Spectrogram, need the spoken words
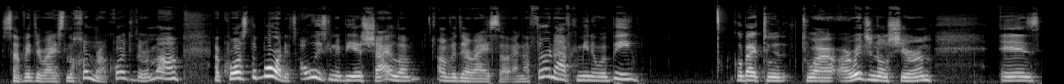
savit deraisa lechumra. According to the Ramah, across the board, it's always going to be a shaila of a deraisa. And a third nafkamina would be go back to to our original shirim is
